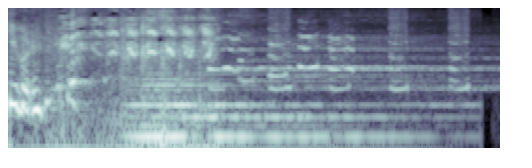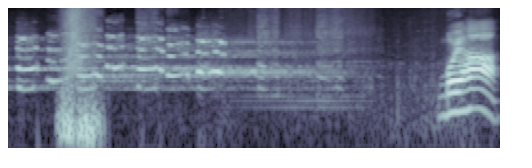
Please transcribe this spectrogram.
有人。बोया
